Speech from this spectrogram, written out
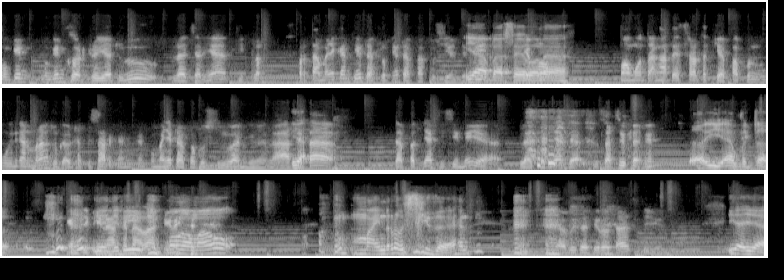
Mungkin mungkin Guardiola dulu belajarnya di klub pertamanya kan dia udah klubnya udah bagus ya. Iya Barcelona. Mau, mau ngotak ngatik strategi apa pun kemungkinan menang juga udah besar kan. kan pemainnya udah bagus duluan gitu. Nah, Arteta ya. dapatnya di sini ya belajarnya agak susah juga kan. Oh iya betul. ya, jadi mau nggak mau main terus gitu kan. Nggak bisa dirotasi. Iya iya.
